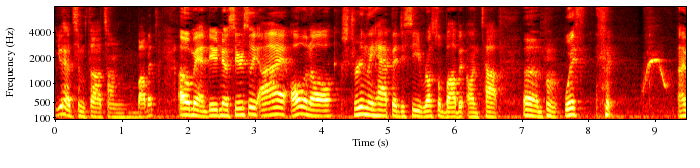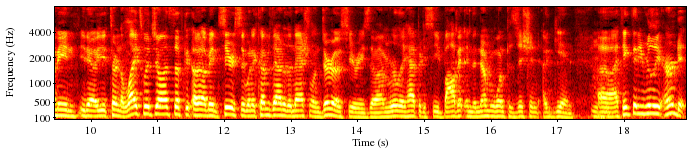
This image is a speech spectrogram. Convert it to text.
you had some thoughts on Bobbitt. Oh man, dude, no, seriously, I all in all extremely happy to see Russell Bobbitt on top. Um, with, I mean, you know, you turn the light switch on, stuff. Uh, I mean, seriously, when it comes down to the National Enduro Series, though, I'm really happy to see Bobbitt in the number one position again. Uh, I think that he really earned it.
